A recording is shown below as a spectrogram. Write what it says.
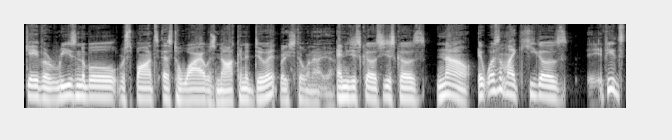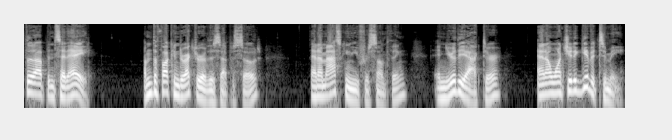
gave a reasonable response as to why I was not going to do it. but he still went at you. And he just goes, he just goes, "No, it wasn't like he goes if he had stood up and said, "Hey, I'm the fucking director of this episode and I'm asking you for something and you're the actor and I want you to give it to me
